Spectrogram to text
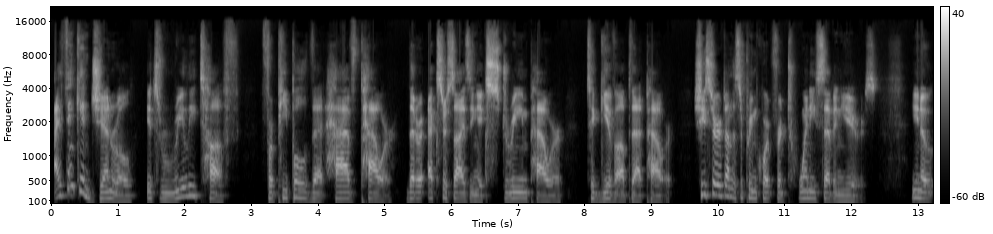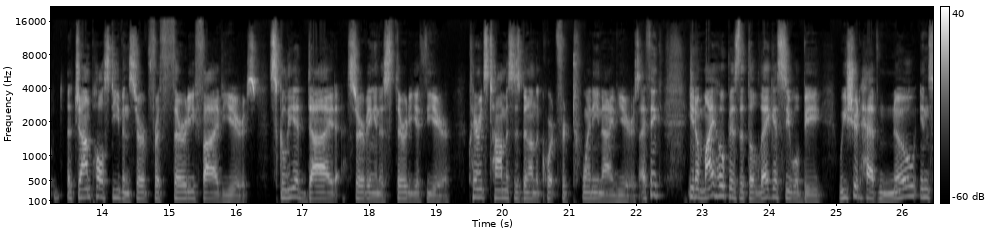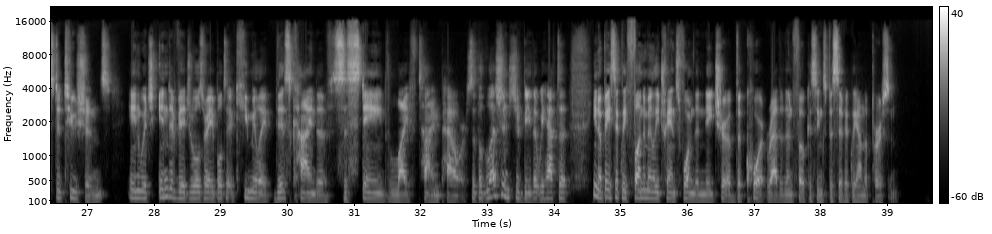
I think in general, it's really tough for people that have power, that are exercising extreme power, to give up that power. She served on the Supreme Court for 27 years. You know, John Paul Stevens served for 35 years. Scalia died serving in his 30th year. Clarence Thomas has been on the court for 29 years. I think, you know, my hope is that the legacy will be we should have no institutions in which individuals are able to accumulate this kind of sustained lifetime power. So the lesson should be that we have to, you know, basically fundamentally transform the nature of the court rather than focusing specifically on the person.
